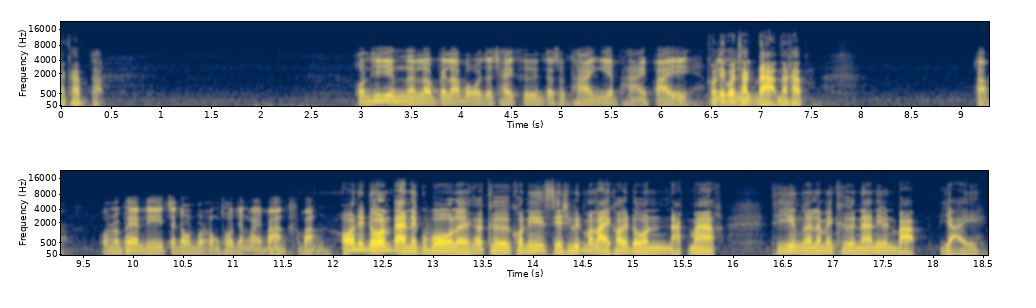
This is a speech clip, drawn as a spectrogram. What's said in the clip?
นะครับ คนที่ยืมเงินเราไปแล้วบอกว่าจะใช้คืนแต่สุดท้ายเงียบหายไปเขาเรียกว่าไม่คืนชักดาบนะครับ ครับคนประเภทนี้จะโดนบทลงโทษอย่างไรบ้างครับบังอ๋อนี่โดนตั้งแต่ในกูโบเลยก็คือ คนนี้เสียชีวิตเมื่อไหร่เขาโดนหนักมาก ที่ยืมเงินแล้วไม่คืนนะนี่เป็นบาปใหญ่เอ่อครับ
